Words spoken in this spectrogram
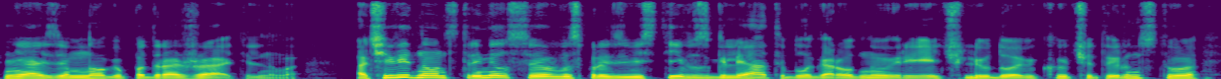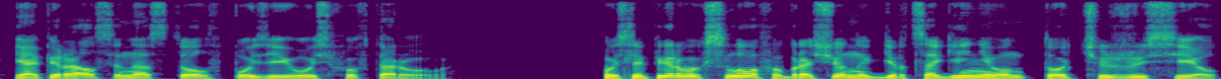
князя много подражательного. Очевидно, он стремился воспроизвести взгляд и благородную речь Людовика XIV и опирался на стол в позе Иосифа II. После первых слов, обращенных к герцогине, он тотчас же сел,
